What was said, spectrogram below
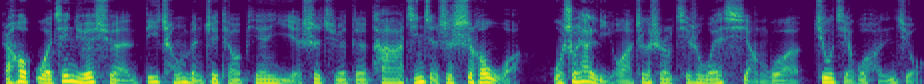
然后我坚决选低成本这条边，也是觉得它仅仅是适合我。我说下理由啊，这个事儿其实我也想过，纠结过很久。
